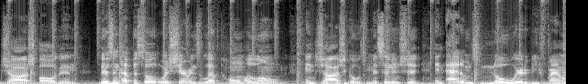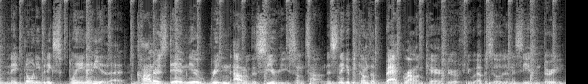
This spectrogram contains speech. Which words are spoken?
Josh, Alden. There's an episode where Sharon's left home alone and Josh goes missing and shit, and Adam's nowhere to be found, and they don't even explain any of that. Connor's damn near written out of the series sometime. This nigga becomes a background character a few episodes into season 3.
